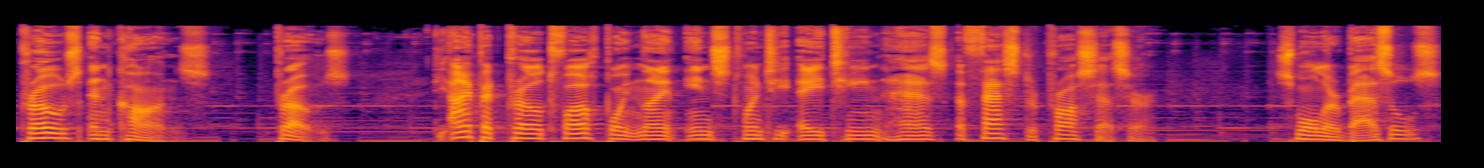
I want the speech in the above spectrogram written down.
Pros and cons. Pros. The iPad Pro 12.9 inch 2018 has a faster processor, smaller bezels,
